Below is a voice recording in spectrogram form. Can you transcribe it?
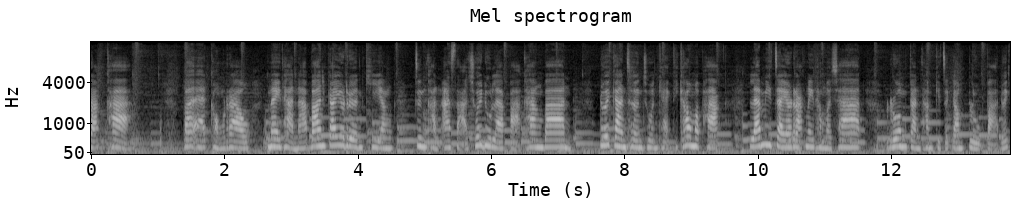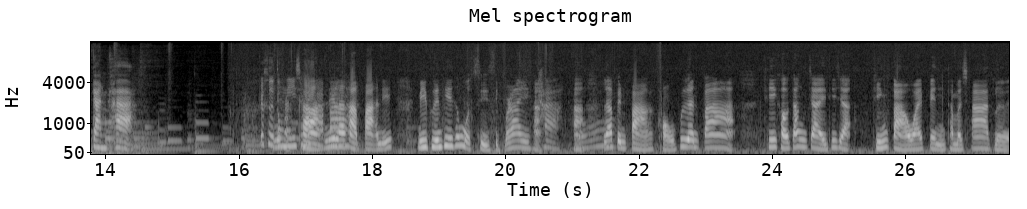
รักษ์ค่ะ ป้าแอดของเราในฐานะบ้านใกล้เรือนเคียง จึงขันอาสาช่วยดูแลป่าข้างบ้าน ด้วยการเชิญชวนแขกที่เข้ามาพัก และมีใจรักในธรรมชาติ ร่วมกันทำกิจกรรมปลูกป่าด้วยกันค่ะ ก็คือตรงนี้ใช่ไหมค่ะคะนี่แหละป้าค่ะป่านี้มีพื้นที่ทั้งหมด 40 ไร่ค่ะ ค่ะ ค่ะโอ้แล้วเป็นป่าของเพื่อนป้า ที่เขาตั้งใจที่จะทิ้งป่าไว้เป็นธรรมชาติเลย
